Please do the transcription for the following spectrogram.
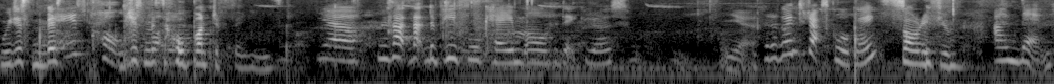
We just missed. It is cold. We just missed a whole bunch of things. Yeah. Was that that the people came? all ridiculous. Yeah. So they're going to that school, okay? Sorry if you. And then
